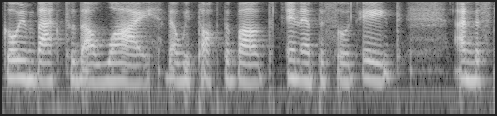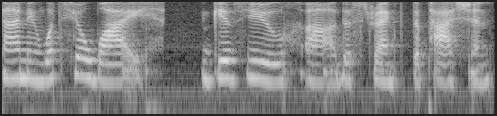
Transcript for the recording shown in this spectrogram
going back to that why that we talked about in episode 8. Understanding what's your why gives you uh, the strength, the passion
